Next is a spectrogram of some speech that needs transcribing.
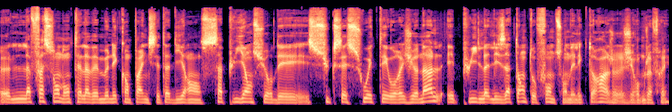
euh, la façon dont elle avait mené campagne, c'est-à-dire en s'appuyant sur des succès souhaités au régional, et puis les attentes au fond de son électorat, Jérôme Jaffray.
